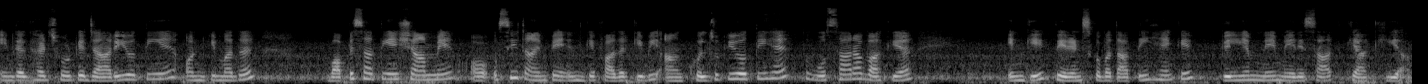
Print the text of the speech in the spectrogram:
इनका घर छोड़ के जा रही होती हैं और उनकी मदर वापस आती हैं शाम में और उसी टाइम पे इनके फादर की भी आँख खुल चुकी होती है। तो वो सारा वाक्य इनके पेरेंट्स को बताती हैं कि विलियम ने मेरे साथ क्या किया।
